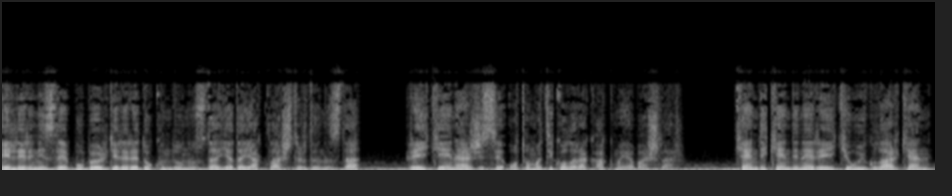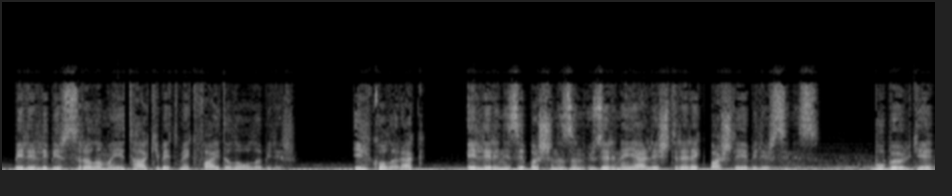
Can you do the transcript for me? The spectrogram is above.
Ellerinizle bu bölgelere dokunduğunuzda ya da yaklaştırdığınızda, Reiki enerjisi otomatik olarak akmaya başlar. Kendi kendine Reiki uygularken belirli bir sıralamayı takip etmek faydalı olabilir. İlk olarak, ellerinizi başınızın üzerine yerleştirerek başlayabilirsiniz. Bu bölge,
